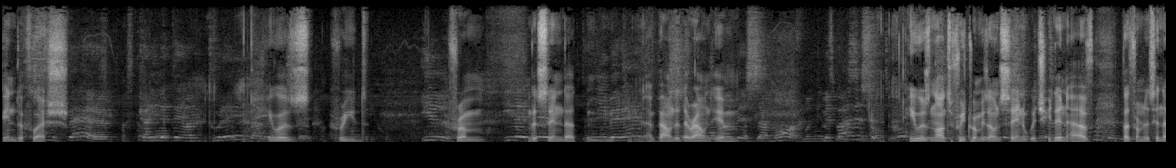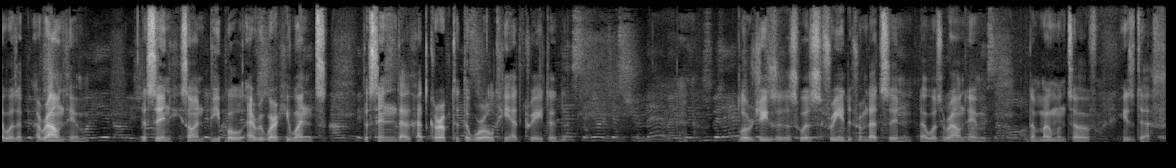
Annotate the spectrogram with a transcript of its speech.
in the flesh, he was freed from the sin that abounded around him. He was not freed from his own sin, which he didn't have, but from the sin that was around him. The sin he saw in people everywhere he went. The sin that had corrupted the world he had created. Lord Jesus was freed from that sin that was around him the moment of his death.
